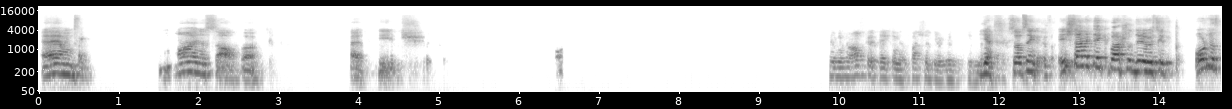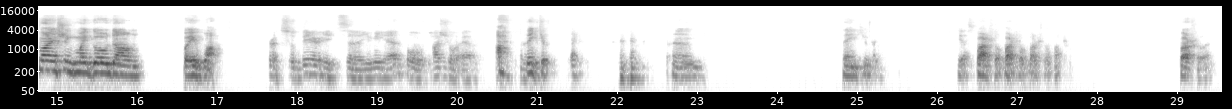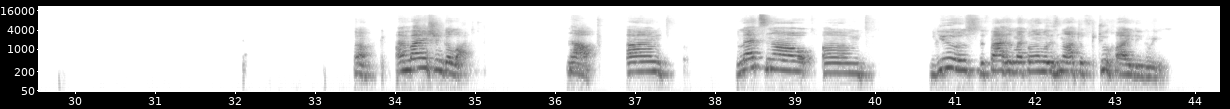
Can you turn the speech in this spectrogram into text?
m minus alpha at each. I mean, after taking a partial derivative. Yes, so I'm saying if each time I take a partial derivative, order of vanishing might go down by one. Right, so there it's, uh, you mean F or partial F? Ah, thank you. Um, Thank you. Yes, partial, partial, partial, partial. Partial. So I'm vanishing a lot. Now, um, let's now um, use the fact that my polynomial is not of too high degree.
